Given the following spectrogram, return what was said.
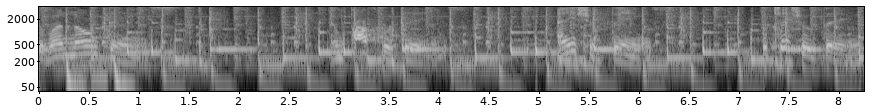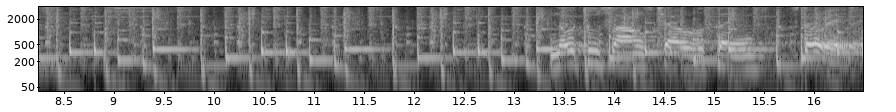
of unknown things, impossible things, ancient things, potential things. No two songs tell the same story.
